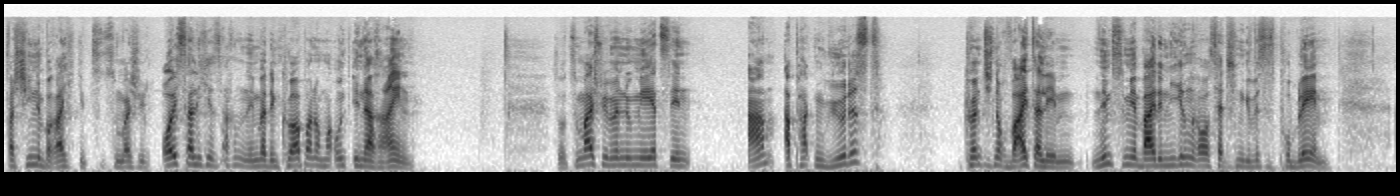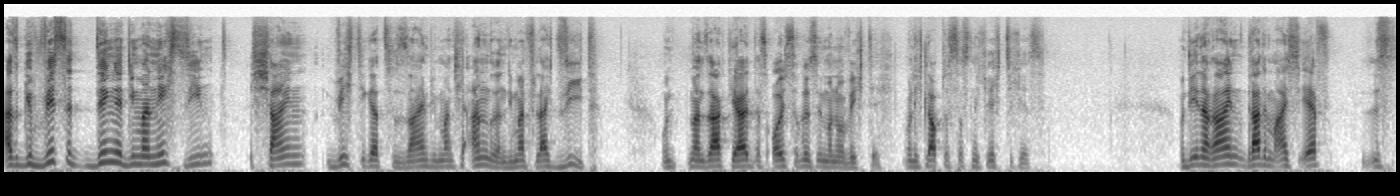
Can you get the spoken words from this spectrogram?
verschiedene Bereiche gibt, zum Beispiel äußerliche Sachen, nehmen wir den Körper nochmal und Innereien. So, zum Beispiel, wenn du mir jetzt den Arm abhacken würdest, könnte ich noch weiterleben. Nimmst du mir beide Nieren raus, hätte ich ein gewisses Problem. Also gewisse Dinge, die man nicht sieht, scheinen wichtiger zu sein wie manche anderen, die man vielleicht sieht. Und man sagt, ja, das Äußere ist immer nur wichtig. Und ich glaube, dass das nicht richtig ist. Und die Innereien, gerade im ICF, ist,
